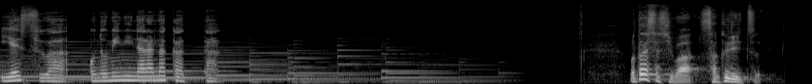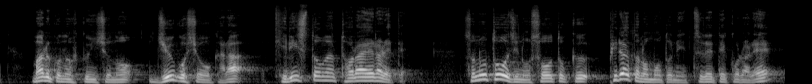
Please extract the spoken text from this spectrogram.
イエスはお飲みにならなかった。私たちは昨日マルコの福音書の15章からキリストが捕らえられてその当時の総督ピラトのもとに連れてこられ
